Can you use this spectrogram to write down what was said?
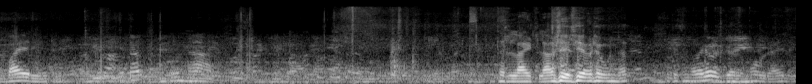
बाहेर तर लाइट लावलेली एवढ्या उन्हात. गरम राहिले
